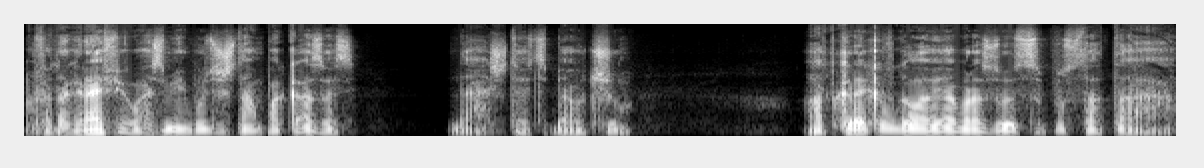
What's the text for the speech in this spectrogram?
«Фотографию возьми, будешь там показывать». «Да, что я тебя учу». От крека в голове образуется пустота.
